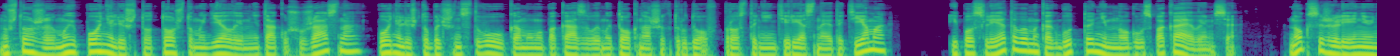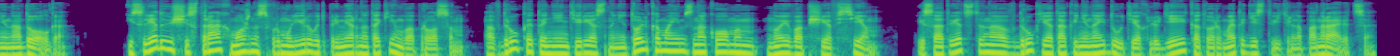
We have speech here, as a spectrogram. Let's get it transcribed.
Ну что же, мы поняли, что то, что мы делаем, не так уж ужасно, поняли, что большинству, кому мы показываем итог наших трудов, просто неинтересна эта тема, и после этого мы как будто немного успокаиваемся, но, к сожалению, ненадолго. И следующий страх можно сформулировать примерно таким вопросом. А вдруг это неинтересно не только моим знакомым, но и вообще всем? И, соответственно, вдруг я так и не найду тех людей, которым это действительно понравится.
